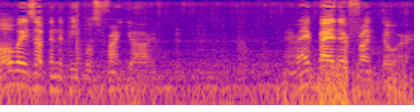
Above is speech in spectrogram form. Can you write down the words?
always up in the people's front yard, right by their front door.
